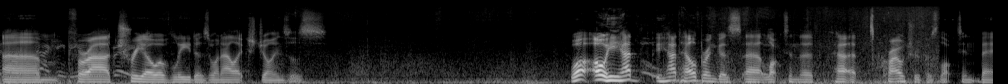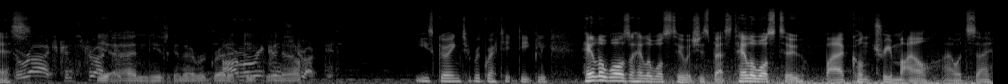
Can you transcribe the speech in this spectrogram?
um, for our trio of leaders when Alex joins us. What? Oh, he had he had Hellbringers uh, locked in the uh, crowd troopers locked in base. Yeah, and he's gonna regret it deeply now. He's going to regret it deeply. Halo Wars or Halo Wars 2, which is best? Halo Wars 2 by a country mile, I would say.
